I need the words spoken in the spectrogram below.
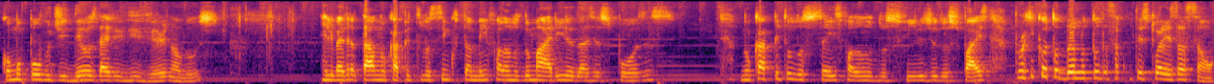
como o povo de Deus deve viver na luz. Ele vai tratar no capítulo 5 também falando do marido e das esposas no capítulo 6, falando dos filhos e dos pais. Por que, que eu estou dando toda essa contextualização?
